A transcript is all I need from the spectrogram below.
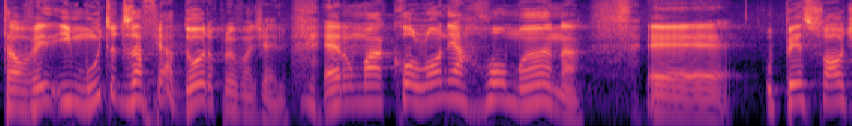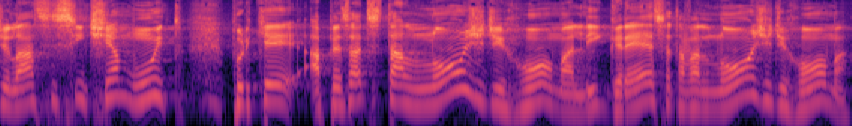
talvez e muito desafiadora para o evangelho. Era uma colônia romana. É, o pessoal de lá se sentia muito, porque apesar de estar longe de Roma, ali Grécia estava longe de Roma,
